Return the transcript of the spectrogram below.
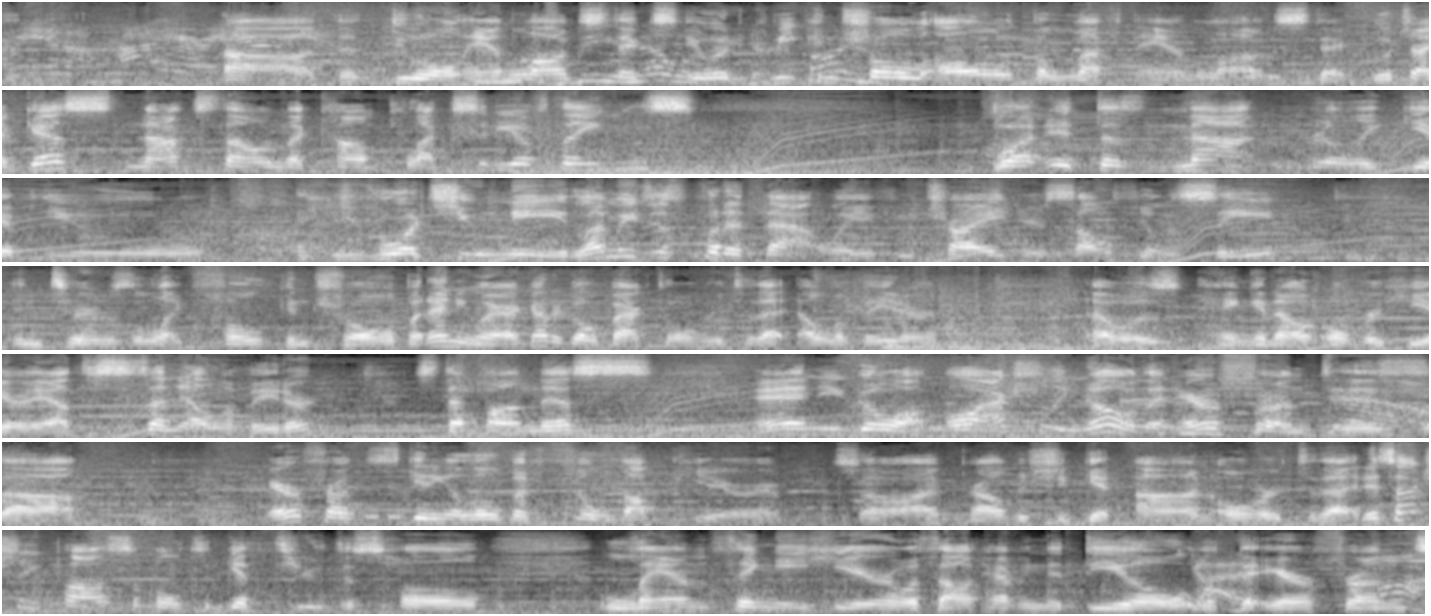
uh, the dual analog sticks, it would be controlled all with the left analog stick, which I guess knocks down the complexity of things, but it does not really give you what you need. Let me just put it that way. If you try it yourself, you'll see in terms of like full control. But anyway, I gotta go back to over to that elevator that was hanging out over here. Yeah, this is an elevator. Step on this, and you go up. Oh, actually, no, the air front is, uh, Airfront is getting a little bit filled up here, so I probably should get on over to that. It's actually possible to get through this whole land thingy here without having to deal with the air front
